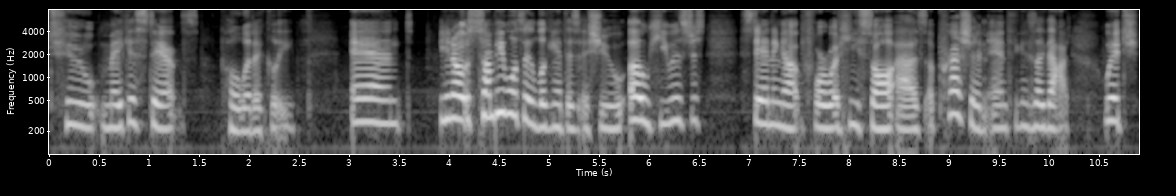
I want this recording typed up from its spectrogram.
to make a stance politically. And you know, some people would say, looking at this issue, oh, he was just standing up for what he saw as oppression and things like that, which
